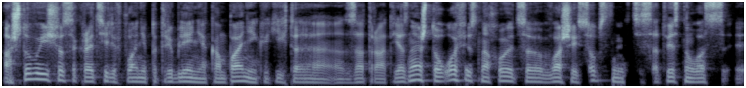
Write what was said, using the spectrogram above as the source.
А что вы еще сократили в плане потребления компании, каких-то затрат? Я знаю, что офис находится в вашей собственности, соответственно, у вас э,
